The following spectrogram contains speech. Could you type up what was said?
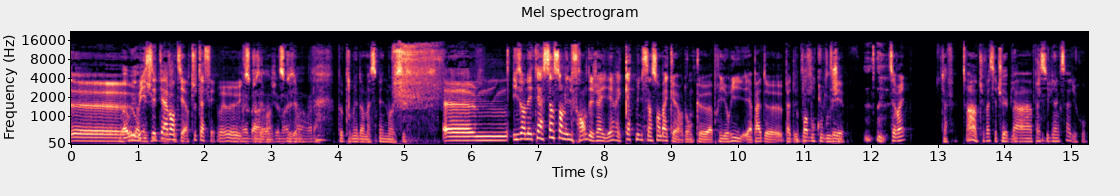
euh, Bah oui, c'était avant-hier, tout à fait. Oui, oui, oui, Ouais, bah, excusez-moi, excusez-moi. bien, voilà. Un peu paumé dans ma semaine moi aussi. Euh, ils en étaient à 500 000 francs déjà hier et 4500 backers. Donc euh, a priori, il n'y a pas de pas de Pas beaucoup difficulté. C'est vrai? Tout à fait. Ah, tu vois, c'est pas, pas si bien que ça du coup.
